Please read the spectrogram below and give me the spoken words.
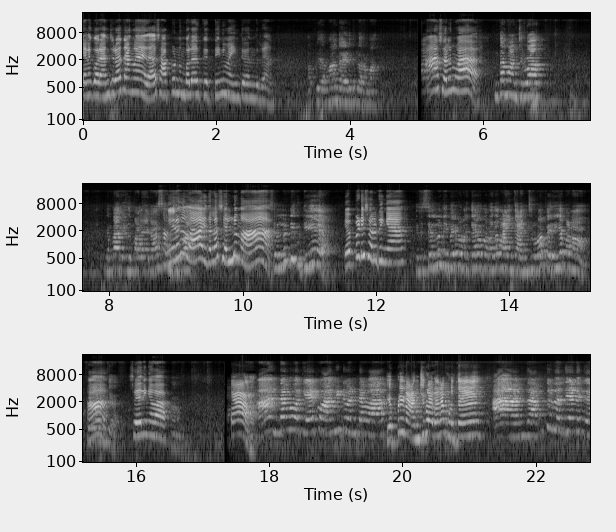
எனக்கு ஒரு அஞ்சு ரூபா தாங்களேன் ஏதாவது சாப்பிடணும் போல இருக்கு. தீனி வாங்கிட்டு வந்துடுறேன். அப்படியாம்மா இந்த எடுத்துட்டு வரமா ஆ சொல்லுங்கவா இந்தாம்மா அஞ்சு ரூபா. இங்க பாரு இது பழைய காசு அஞ்சு ரூபா. இருங்கவா இதெல்லாம் செல்லுமா குட்டி. எப்படி சொல்றீங்க? இது செல்லு நீ போய் உனக்கு தேவைப்படுறத வாங்கிக்க. அஞ்சு ரூபா பெரிய பணம். ஆ வாங்கிக்க. சரிங்கவா ஆ. அப்பா. ஆ இந்தாங்கவா கேக் வாங்கிட்டு வந்துட்டேன்வா எப்படி நான் அஞ்சு ரூபா தானே கொடுத்தேன்? ஆ அந்த அங்கிள் வந்து எனக்கு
